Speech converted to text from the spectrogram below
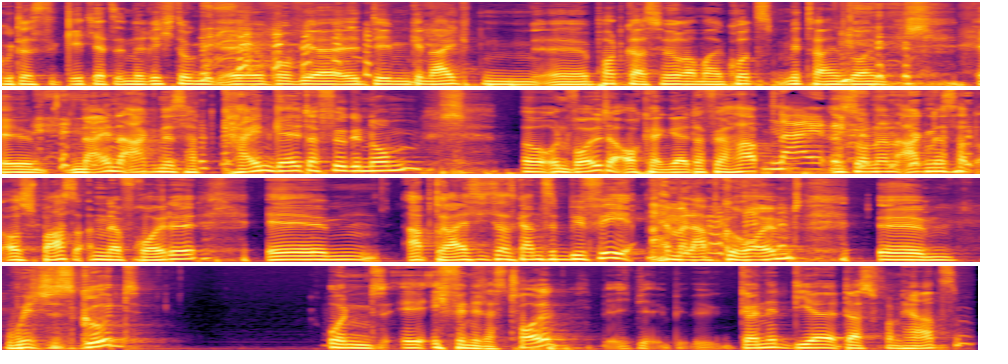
Gut, das geht jetzt in eine Richtung, äh, wo wir äh, dem geneigten äh, Podcast-Hörer mal kurz mitteilen sollen. Äh, nein, Agnes hat kein Geld dafür genommen äh, und wollte auch kein Geld dafür haben. Nein. Sondern Agnes hat aus Spaß an der Freude ähm, ab 30 das ganze Buffet einmal abgeräumt, ähm, which is good. Und äh, ich finde das toll. Ich äh, gönne dir das von Herzen.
